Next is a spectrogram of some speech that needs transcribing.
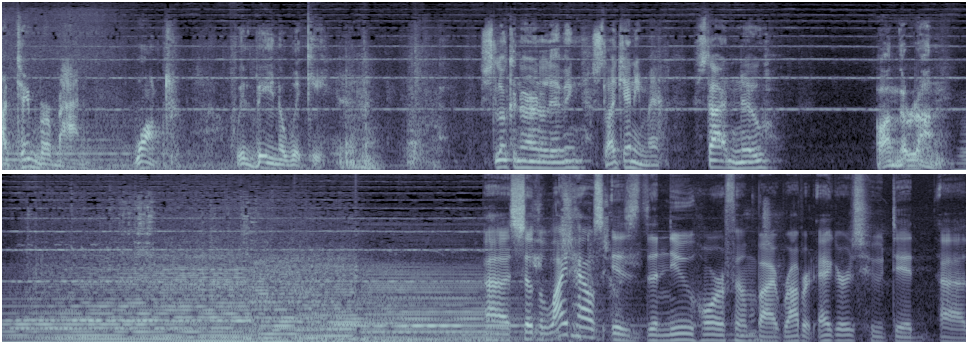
A timberman want with being a wickie? Just looking to earn a living, just like any man. Starting new. On the run. Uh, so the lighthouse is the new horror film by robert eggers who did uh,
